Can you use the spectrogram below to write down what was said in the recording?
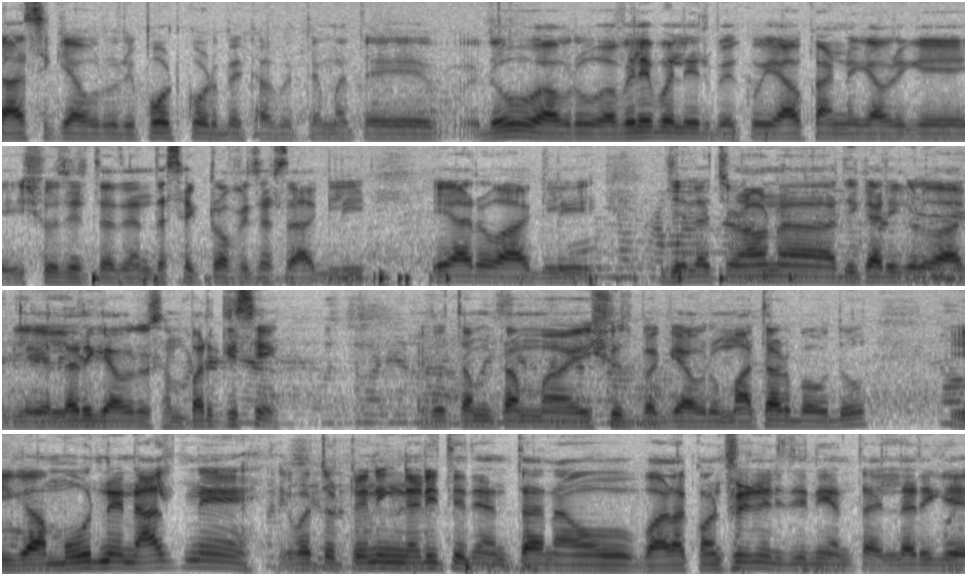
ತಾಸಿಗೆ ಅವರು ರಿಪೋರ್ಟ್ ಕೊಡಬೇಕಾಗುತ್ತೆ. ಮತ್ತು ಇದು ಅವರು ಅವೈಲೇಬಲ್ ಇರಬೇಕು. ಯಾವ ಕಾರಣಕ್ಕೆ ಅವರಿಗೆ ಇಶ್ಯೂಸ್ ಇರ್ತದೆ ಅಂತ ಸೆಕ್ಟರ್ ಆಫೀಸರ್ಸ್ ಆಗಲಿ ಎ ಆರ್ ಒ ಆಗಲಿ, ಜಿಲ್ಲಾ ಚುನಾವಣಾ ಅಧಿಕಾರಿಗಳು ಆಗಲಿ, ಎಲ್ಲರಿಗೆ ಅವರು ಸಂಪರ್ಕಿಸಿ ಇದು ತಮ್ಮ ತಮ್ಮ ಇಶ್ಯೂಸ್ ಬಗ್ಗೆ ಅವರು ಮಾತಾಡ್ಬೋದು. ಈಗ ಮೂರನೇ, ನಾಲ್ಕನೇ ಇವತ್ತು ಟ್ರೈನಿಂಗ್ ನಡೀತಿದೆ ಅಂತ ನಾವು ಭಾಳ ಕಾನ್ಫಿಡೆಂಟ್ ಇದ್ದೀನಿ ಅಂತ ಎಲ್ಲರಿಗೆ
